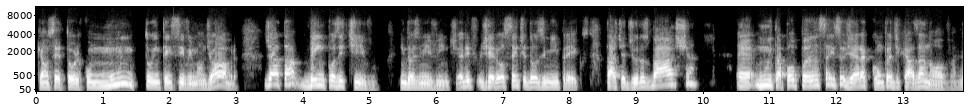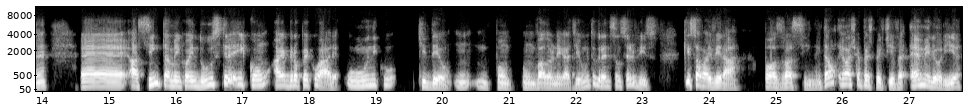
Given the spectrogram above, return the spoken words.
que é um setor com muito intensivo em mão de obra, já está bem positivo em 2020. Ele gerou 112 mil empregos. Taxa de juros baixa, é, muita poupança, isso gera compra de casa nova. Né? É, assim também com a indústria e com a agropecuária. O único que deu um, um, ponto, um valor negativo muito grande são serviços que só vai virar pós-vacina. Então, eu acho que a perspectiva é melhoria,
